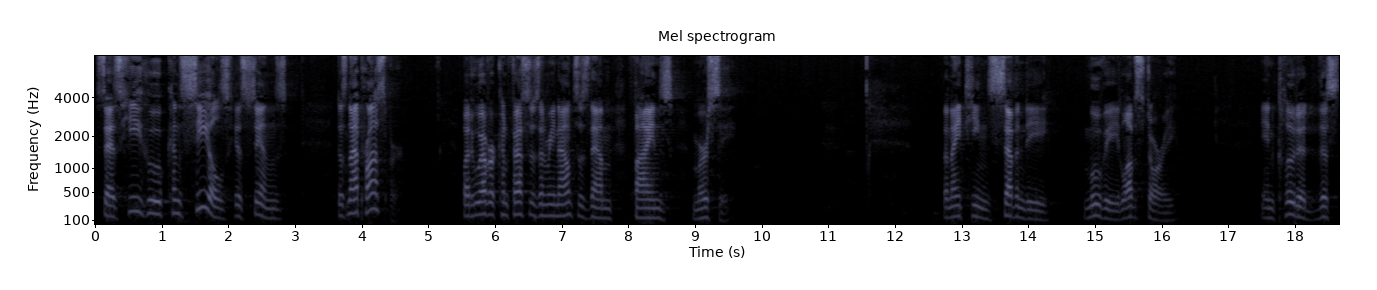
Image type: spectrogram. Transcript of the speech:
says, He who conceals his sins does not prosper, but whoever confesses and renounces them finds mercy. The 1970 movie Love Story included this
